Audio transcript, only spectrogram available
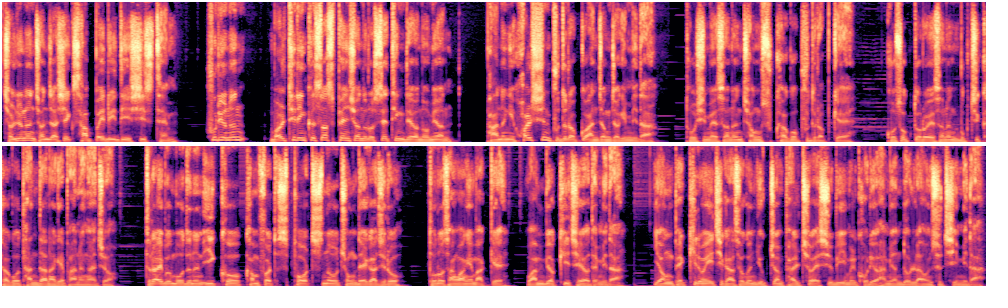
전류는 전자식 4배리디 시스템, 후륜은 멀티링크 서스펜션으로 세팅되어 놓으면 반응이 훨씬 부드럽고 안정적입니다. 도심에서는 정숙하고 부드럽게, 고속도로에서는 묵직하고 단단하게 반응하죠. 드라이브 모드는 이코, 컴포트, 스포트, 스노우 총 4가지로 도로 상황에 맞게 완벽히 제어됩니다. 0 100kmh 가속은 6.8초 SUV임을 고려하면 놀라운 수치입니다.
